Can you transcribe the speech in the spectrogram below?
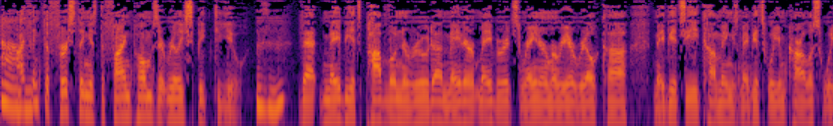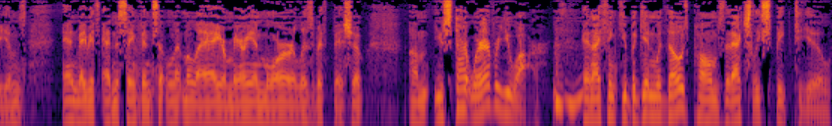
Um, I think the first thing is to find poems that really speak to you. Mm-hmm. That maybe it's Pablo Neruda, maybe, maybe it's Rainer Maria Rilke, maybe it's E. Cummings, maybe it's William Carlos Williams, and maybe it's Edna St. Vincent Millay or Marianne Moore or Elizabeth Bishop. Um, you start wherever you are, mm-hmm. and I think you begin with those poems that actually speak to you.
